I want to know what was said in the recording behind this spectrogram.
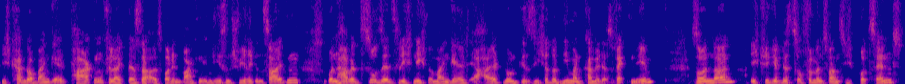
Ich kann dort mein Geld parken, vielleicht besser als bei den Banken in diesen schwierigen Zeiten und habe zusätzlich nicht nur mein Geld erhalten und gesichert und niemand kann mir das wegnehmen, sondern ich kriege bis zu 25 Prozent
